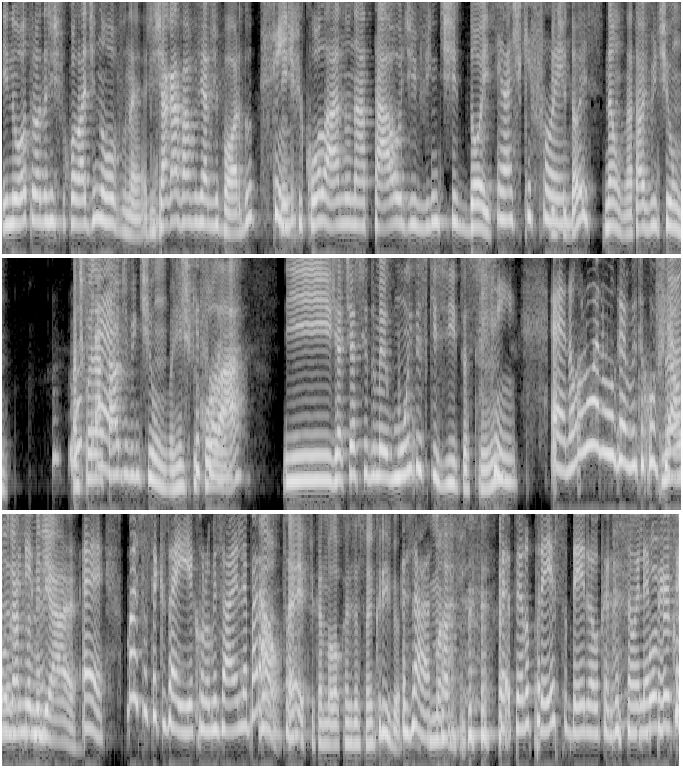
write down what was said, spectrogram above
E no outro ano a gente ficou lá de novo, né? A gente já gravava o Diário de Bordo. Sim. A gente ficou lá no Natal de 22. Eu acho que foi. 22? Não, Natal de 21. Não acho que foi sei, Natal é. de 21. A gente Acho ficou lá e já tinha sido meio muito esquisito, assim. Sim. É, não, não era um lugar muito Não confiável, é um lugar meninas. familiar. É, mas se você quiser ir economizar, ele é barato. Não, é, fica numa localização incrível. Exato. Mas. Pelo preço dele, a localização, ele é Vou perfeito. ver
